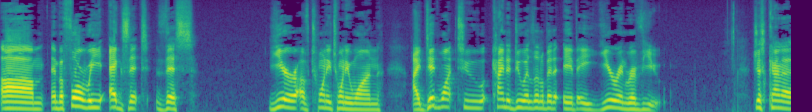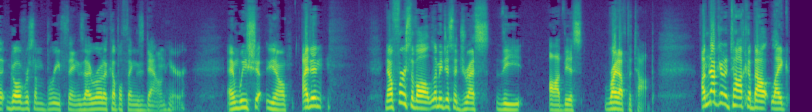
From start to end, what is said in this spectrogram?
Um, and before we exit this year of 2021, I did want to kind of do a little bit of a year in review. Just kind of go over some brief things. I wrote a couple things down here. And we should, you know, I didn't. Now, first of all, let me just address the obvious right off the top. I'm not going to talk about like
